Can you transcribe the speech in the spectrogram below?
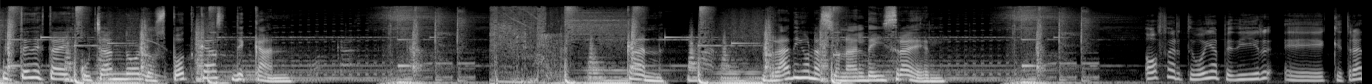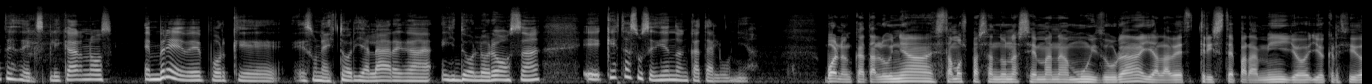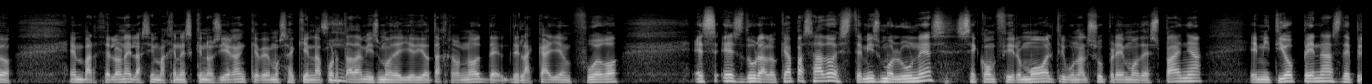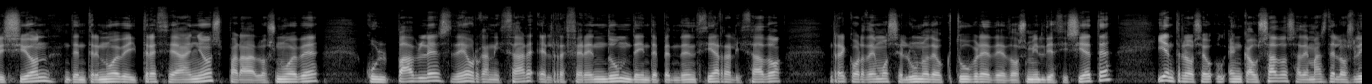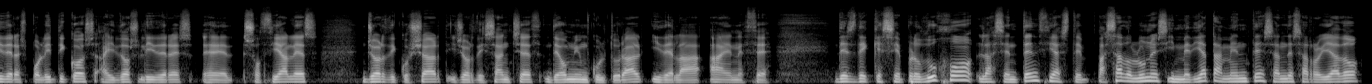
Usted está escuchando los podcasts de CAN. CAN, Radio Nacional de Israel. Ofer, te voy a pedir eh, que trates de explicarnos en breve, porque es una historia larga y dolorosa, eh, qué está sucediendo en Cataluña. Bueno, en Cataluña estamos pasando una semana muy dura y a la vez triste para mí. Yo, yo he crecido en Barcelona y las imágenes que nos llegan, que vemos aquí en la portada mismo de Yediota Gronot, de, de la calle en fuego, es, es, dura. Lo que ha pasado este mismo lunes se confirmó el Tribunal Supremo de España, emitió penas de prisión de entre 9 y 13 años para los nueve culpables de organizar el referéndum de independencia realizado recordemos, el 1 de octubre de 2017. Y entre los encausados, además de los líderes políticos, hay dos líderes eh, sociales, Jordi Cuixart y Jordi Sánchez, de Omnium Cultural y de la ANC. Desde que se produjo la sentencia este pasado lunes, inmediatamente se han desarrollado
